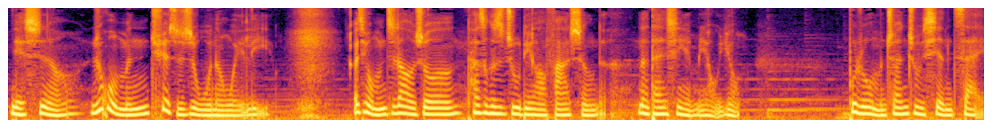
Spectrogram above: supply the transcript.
也是哦，如果我们确实是无能为力，而且我们知道说他这个是注定要发生的，那担心也没有用，不如我们专注现在，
